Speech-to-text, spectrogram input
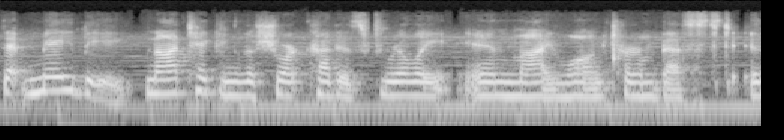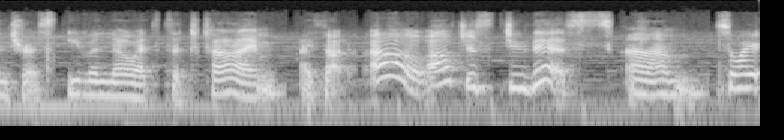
that maybe not taking the shortcut is really in my long term best interest, even though at the time I thought, oh, I'll just do this. Um, so I,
